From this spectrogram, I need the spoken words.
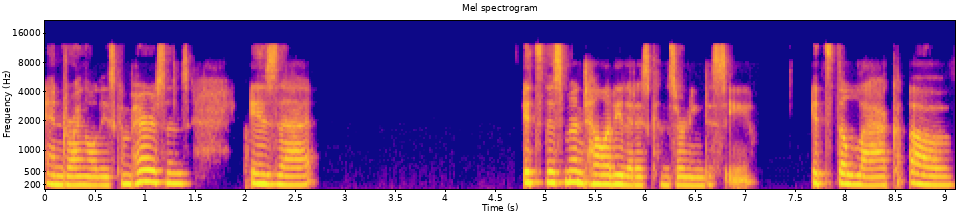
and drawing all these comparisons is that it's this mentality that is concerning to see. It's the lack of,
